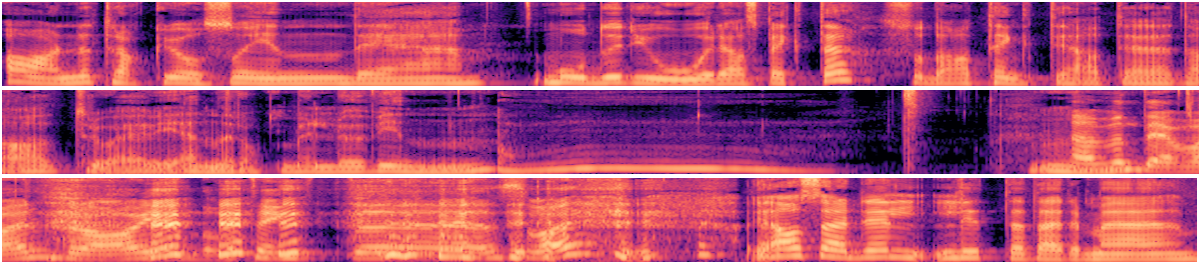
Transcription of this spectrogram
Arne trakk jo også inn det moder jord-aspektet, så da tenkte jeg at jeg, da tror jeg vi ender opp med løvinnen. ja, men det var et bra og gjennomtenkt uh, svar. Ja, og så er det litt det der med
